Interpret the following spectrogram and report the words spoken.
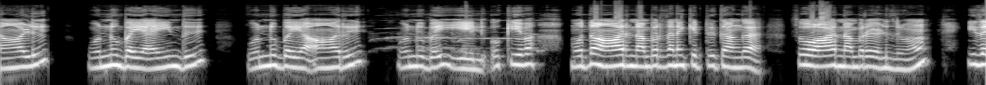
நாலு ஒன்று பை ஐந்து ஒன்று பை ஆறு ஒன்று பை ஏழு. ஓகேவா மொத்தம் ஆறு நம்பர் தானே கேட்டிருக்காங்க. ஸோ ஆறு நம்பரை எழுதுவோம் இதை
